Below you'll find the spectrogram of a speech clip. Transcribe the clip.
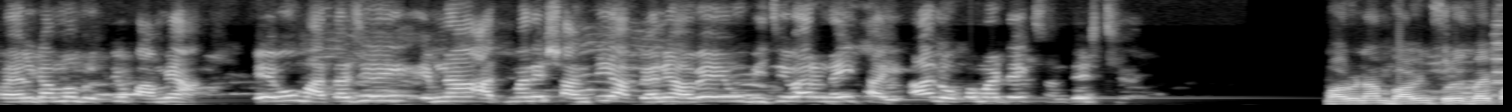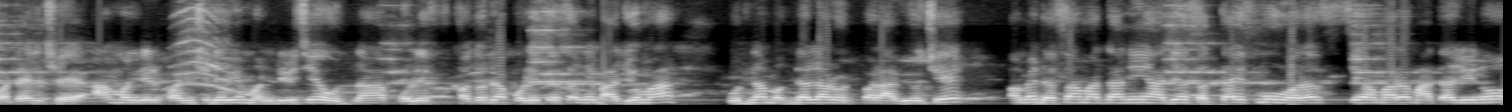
પહેલગામમાં મૃત્યુ પામ્યા એવું માતાજી એમના આત્માને શાંતિ આપે અને હવે એવું બીજી વાર નહીં થાય. આ લોકો માટે એક સંદેશ છે. મારું નામ ભાવિન સુરેશભાઈ પટેલ છે. આ મંદિર પંચદેવી મંદિર છે. ઉધના પોલીસ, ખતોદરા પોલીસ સ્ટેશનની બાજુમાં ઉધના મગદલા રોડ પર આવ્યું છે. અમે દશા માતાની આજે સત્તાવીસમું વર્ષ છે અમારા માતાજીનું.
